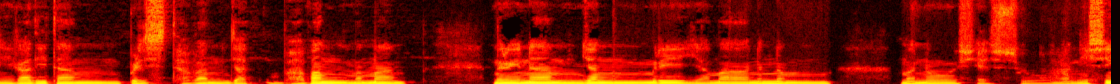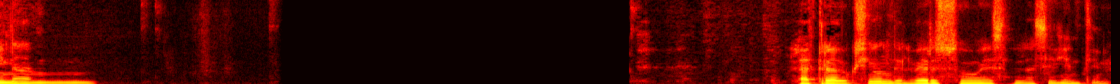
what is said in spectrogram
nigaditam pristavam yat bhavam mamam nrinam yamriyamananam manushyasu manisinam La traducción del verso es la siguiente.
